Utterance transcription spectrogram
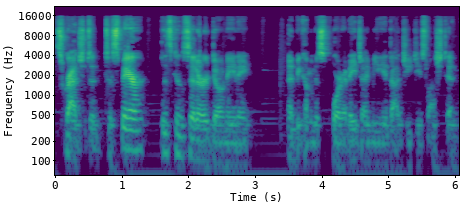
scratch to, to spare, please consider donating and becoming a supporter at himedia.gg slash tip.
